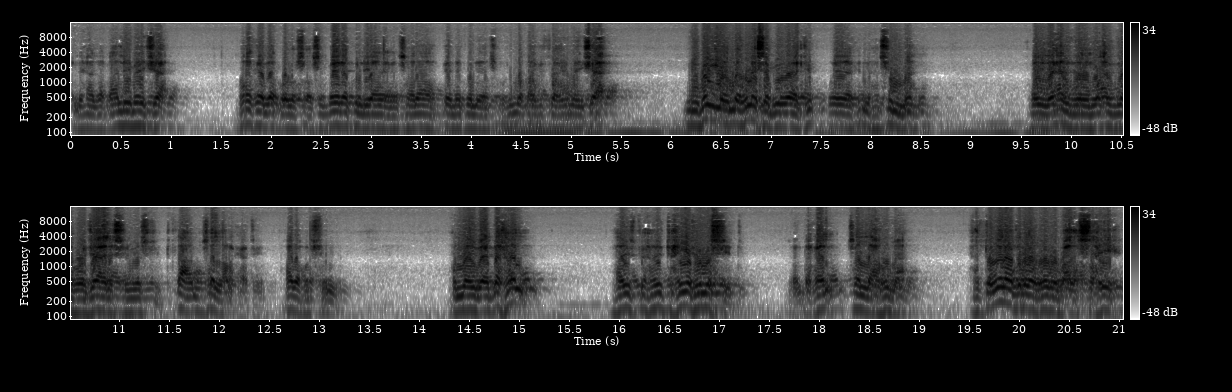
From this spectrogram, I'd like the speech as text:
ولهذا قال لمن شاء. وهكذا يقول صلى الله عليه وسلم بين كل اذان صلاه بين كل اذان ثم قال في من شاء. يبين أنه ليس بواجب ولكنها سنة. فإذا أذن المؤذن وهو جالس في المسجد قام وصلى ركعتين هذا هو السنة. أما إذا دخل هذه تحية المسجد. اذا دخل صلاهما. حتى ولا يضرب الغروب على الصحيح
